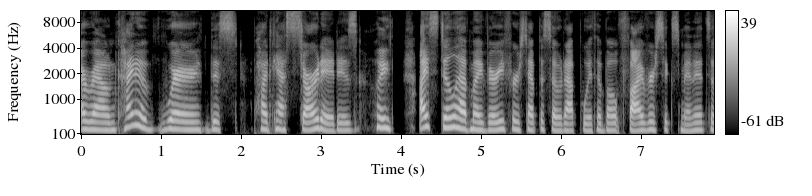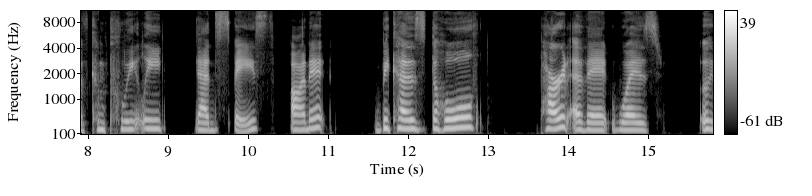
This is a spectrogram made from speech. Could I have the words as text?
around kind of where this podcast started is like I still have my very first episode up with about 5 or 6 minutes of completely dead space on it because the whole part of it was uh,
